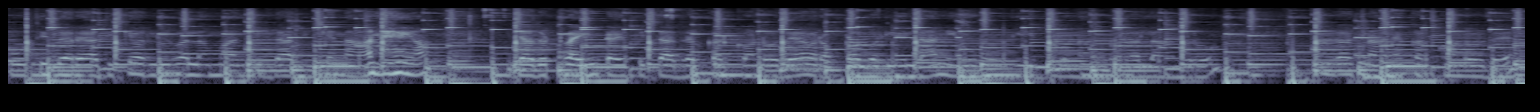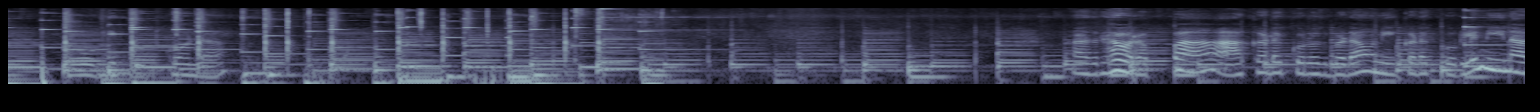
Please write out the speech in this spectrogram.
ಕೂತಿದ್ದಾರೆ. ಅದಕ್ಕೆ ಅವ್ರು ಲೀವಲ್ಲಮ್ಮ ಅಂತಿದ್ದೆ. ಅದಕ್ಕೆ ನಾನೇ, ಯಾವುದೋ ಟ್ರೈನ್ ಟೈಪ್ ಇತ್ತು, ಅದ್ರಲ್ಲಿ ಕರ್ಕೊಂಡು ಕಡೆ ಕೂರೋದು ಬೇಡ, ಅವ್ನು ಈ ಕಡೆ ಕೂರ್ಲಿ, ನೀನು ಆ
